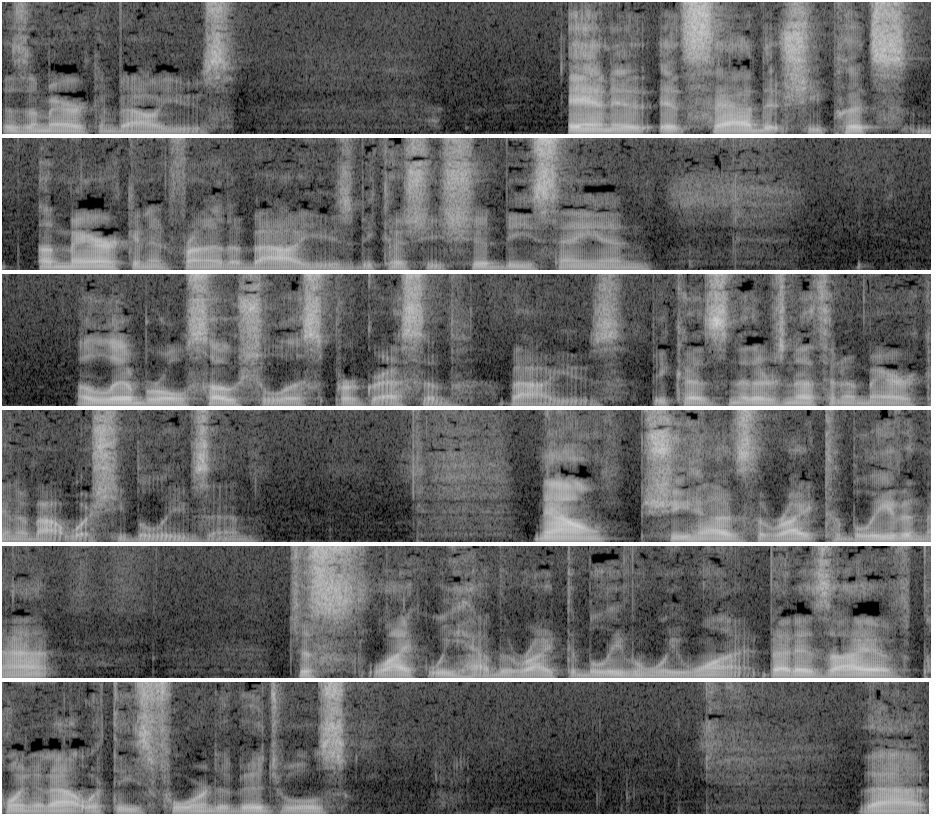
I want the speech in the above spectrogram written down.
is American values. And it, it's sad that she puts American in front of the values because she should be saying a liberal, socialist, progressive values because there's nothing American about what she believes in. Now, she has the right to believe in that just like we have the right to believe in what we want. But as I have pointed out with these four individuals, that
